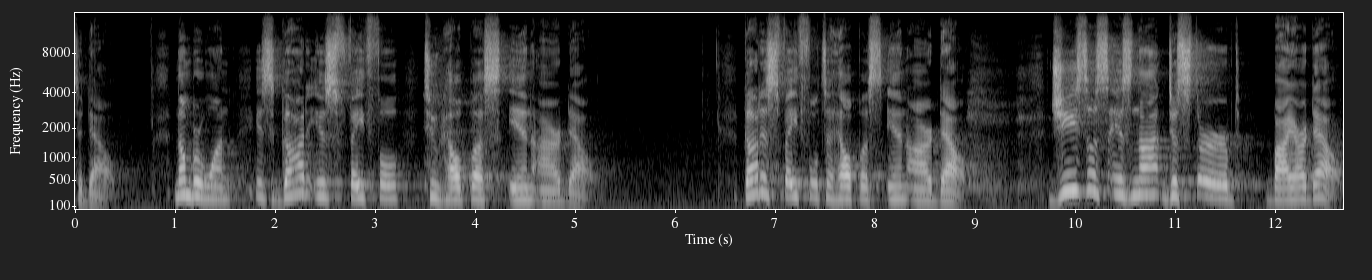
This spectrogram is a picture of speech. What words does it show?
to doubt. Number one is God is faithful to help us in our doubt. God is faithful to help us in our doubt. Jesus is not disturbed by our doubt.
